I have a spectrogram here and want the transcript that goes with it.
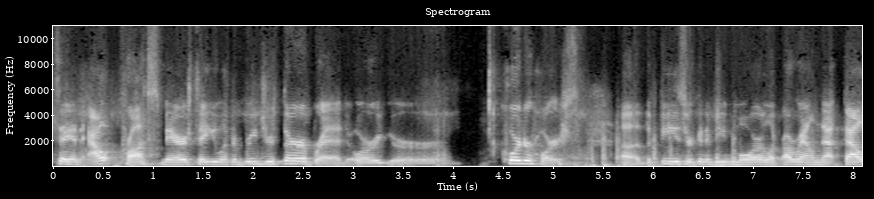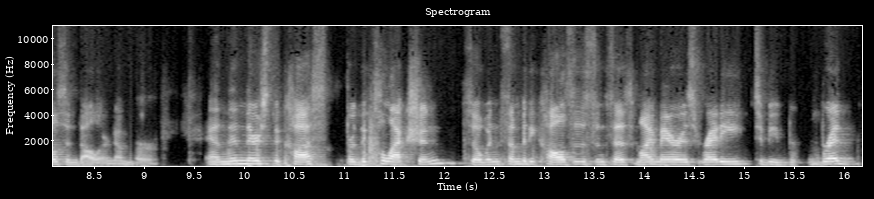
say, an outcross mare, say you want to breed your thoroughbred or your quarter horse, uh, the fees are going to be more around that thousand dollar number. And then there's the cost for the collection. So when somebody calls us and says my mare is ready to be bred,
